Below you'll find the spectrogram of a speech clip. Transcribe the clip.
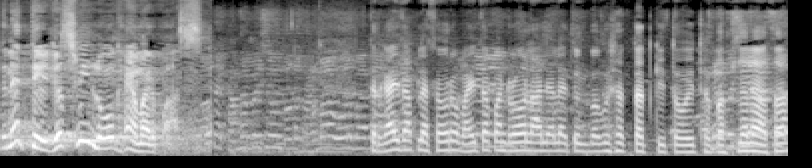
इतने तेजस्वी लोग हैं हमारे पास। तर गाईज आपल्या सौरभ भाईचा पण रोल आलेला आहे. तुम्ही बघू शकतात की तो इथं बसलेला आहे आता.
